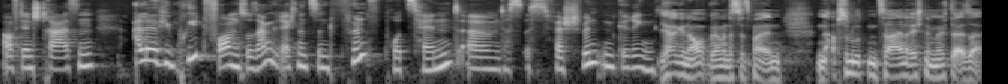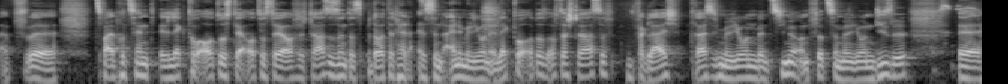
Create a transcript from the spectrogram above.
auf den Straßen. Alle Hybridformen zusammengerechnet sind fünf Prozent. Ähm, das ist verschwindend gering. Ja, genau. Wenn man das jetzt mal in, in absoluten Zahlen rechnen möchte, also äh, zwei Prozent Elektroautos der Autos, die auf der Straße sind, das bedeutet halt, es sind eine Million Elektroautos auf der Straße. Im Vergleich 30 Millionen Benziner und 14 Millionen Diesel. Äh,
